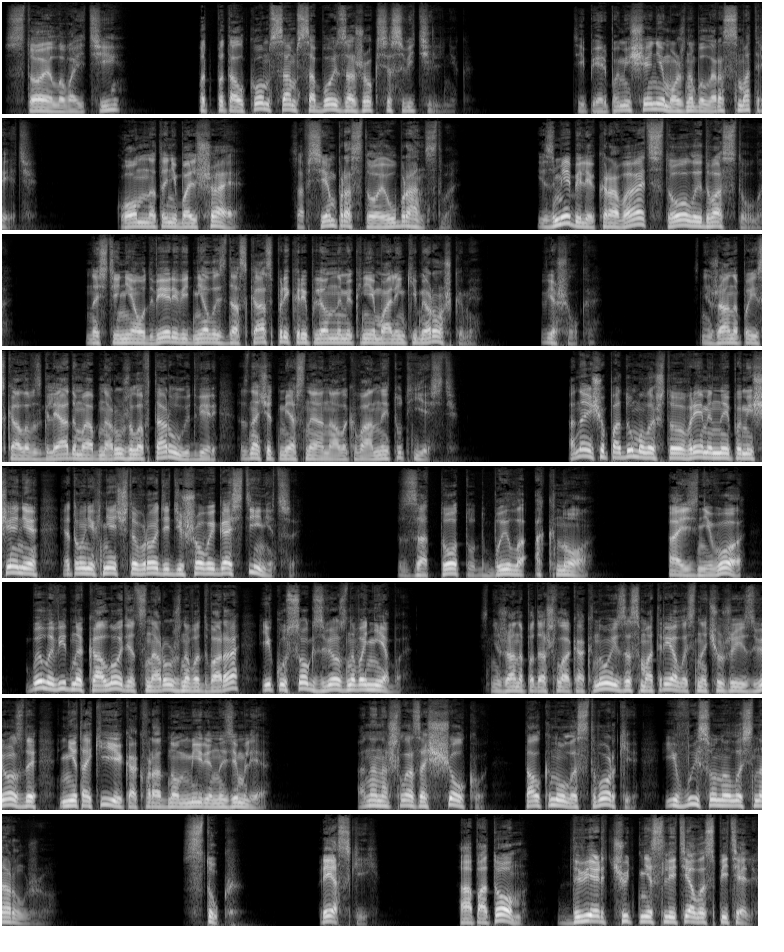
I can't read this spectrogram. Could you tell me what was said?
Стоило войти, под потолком сам собой зажегся светильник. Теперь помещение можно было рассмотреть. Комната небольшая, совсем простое убранство. Из мебели кровать, стол и два стула. На стене у двери виднелась доска с прикрепленными к ней маленькими рожками. Вешалка. Снежана поискала взглядом и обнаружила вторую дверь, значит, местный аналог ванной тут есть. Она еще подумала, что временные помещения — это у них нечто вроде дешевой гостиницы. Зато тут было окно, а из него было видно колодец наружного двора и кусок звездного неба. Снежана подошла к окну и засмотрелась на чужие звезды, не такие, как в родном мире на земле. Она нашла защелку, толкнула створки и высунулась наружу. Стук. Резкий. А потом дверь чуть не слетела с петель.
